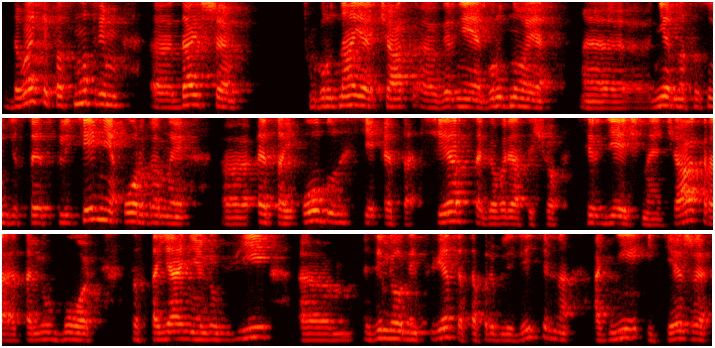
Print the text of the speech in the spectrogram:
давайте посмотрим дальше грудная чак, э, вернее, грудное э, нервно-сосудистое сплетение, органы э, этой области, это сердце, говорят еще сердечная чакра, это любовь, состояние любви, Эм, зеленый цвет – это приблизительно одни и те же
